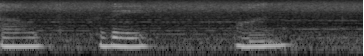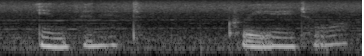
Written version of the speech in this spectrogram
of the one infinite creator.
